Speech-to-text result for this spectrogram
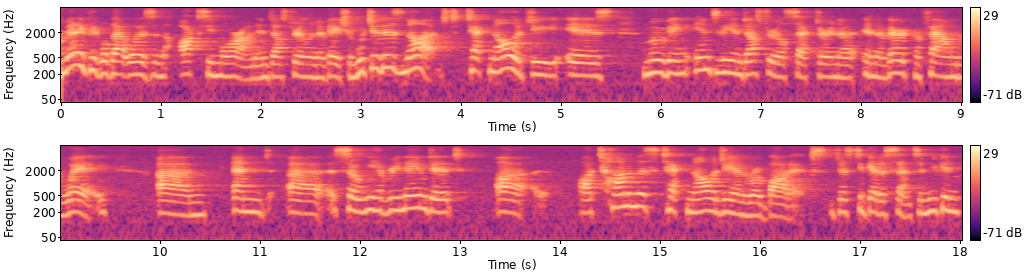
many people that was an oxymoron industrial innovation which it is not. Technology is moving into the industrial sector in a, in a very profound way. Um, and uh, so we have renamed it uh, autonomous technology and robotics just to get a sense. And you can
